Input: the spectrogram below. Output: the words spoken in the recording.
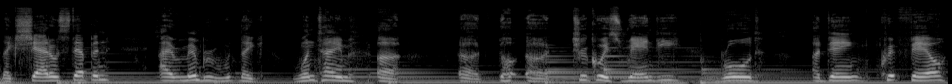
like shadow stepping. I remember like one time, uh, uh, uh, Turquoise Randy rolled a dang crit fail,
